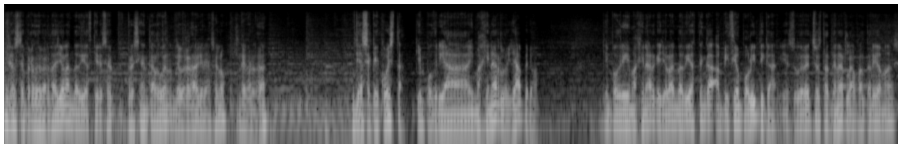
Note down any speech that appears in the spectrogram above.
Mira usted, pero de verdad Yolanda Díaz quiere ser presidenta del gobierno. De verdad, créaselo, de verdad. Ya sé que cuesta. ¿Quién podría imaginarlo? Ya, pero ¿quién podría imaginar que Yolanda Díaz tenga ambición política? Y en su derecho está tenerla, faltaría más.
